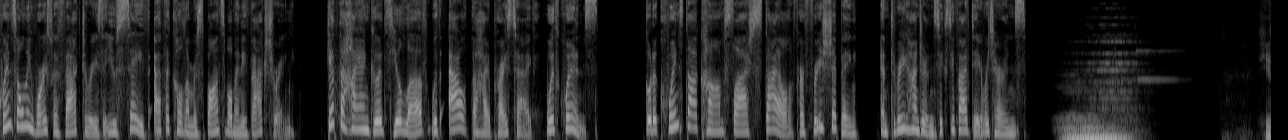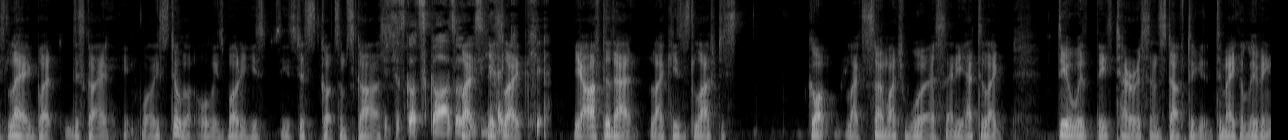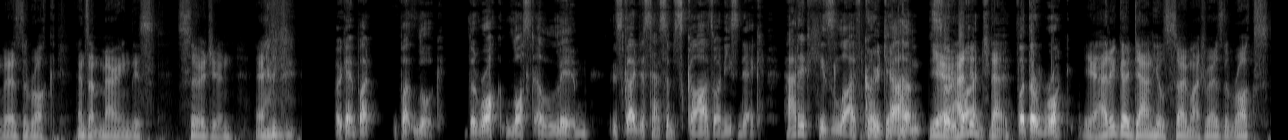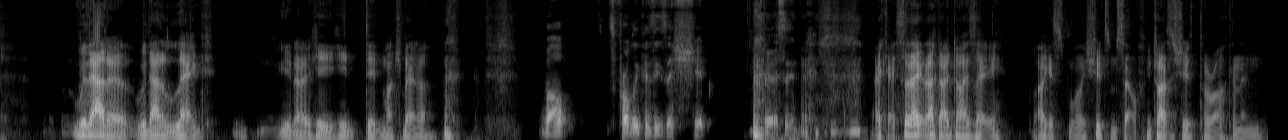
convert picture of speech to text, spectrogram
Quince only works with factories that use safe, ethical, and responsible manufacturing. Get the high-end goods you'll love without the high price tag with Quince. Go to quince.com slash style for free shipping and 365-day returns. His leg, but this guy, well, he's still got all his body. He's he's just got some scars. He's just got scars on but his he's neck. like, Yeah. yeah. After that, like his life just got like so much worse, and he had to like deal with these terrorists and stuff to to make a living. Whereas The Rock ends up marrying this surgeon, and Okay, but but look, The Rock lost a limb. This guy just has some scars on his neck. How did his life go down Yeah, so how did that- But The Rock, yeah, how did it go downhill so much? Whereas The Rock's without a without a leg, you know, he he did much better. well, it's probably because he's a shit person. Okay, so that, that guy dies there. I guess, well, he shoots himself. He tries to shoot The Rock and then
